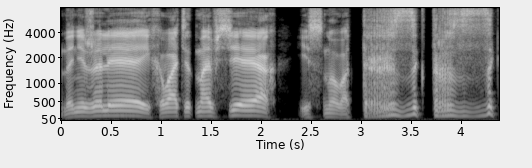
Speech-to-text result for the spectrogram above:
«Да не жалей, хватит на всех!» И снова трзык-трзык,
